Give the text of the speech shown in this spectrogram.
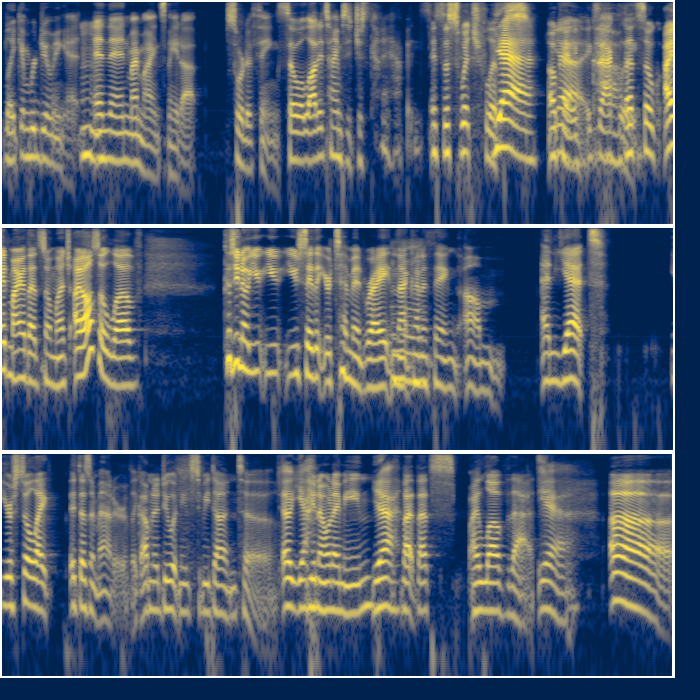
Like and we're doing it. Mhm. And then my mind's made up sort of thing. So a lot of times it just kind of happens. It's the switch flips. Yeah, Okay. yeah, exactly. that's so I admire that so much. I also love cuz you know you you you say that you're timid, right? And that Mhm. kind of thing. Um and yet you're still like it doesn't matter. Like I'm to do what needs to be done to Oh yeah. you know what I mean? yeah. That that's I love that. Yeah. Uh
